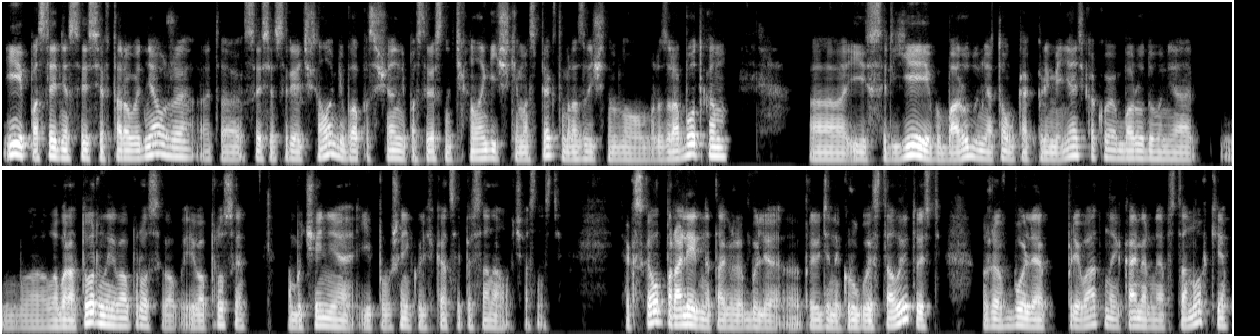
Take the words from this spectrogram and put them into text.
И последняя сессия второго дня уже, это сессия сырья технологий, была посвящена непосредственно технологическим аспектам, различным новым разработкам э, и в сырье, и в оборудовании, о том, как применять какое оборудование, лабораторные вопросы и вопросы обучения и повышения квалификации персонала в частности. Как сказал, параллельно также были э, проведены круглые столы, то есть уже в более приватной камерной обстановке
